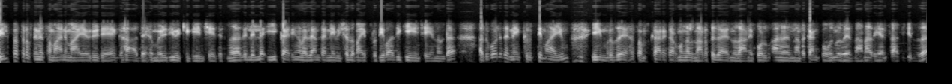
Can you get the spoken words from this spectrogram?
വിൽപത്രത്തിന് സമാനമായ ഒരു രേഖ അദ്ദേഹം എഴുതി വെക്കുകയും ചെയ്തിരുന്നത്. അതിലെല്ലാം ഈ കാര്യങ്ങളെല്ലാം തന്നെ വിശദമായി പ്രതിപാദിക്കുകയും ചെയ്യുന്നുണ്ട്. അതുപോലെ തന്നെ കൃത്യമായും ഈ മൃതദേഹ സംസ്കാര കർമ്മങ്ങൾ നടത്തുക എന്നതാണ് ഇപ്പോൾ നടക്കാൻ പോകുന്നത് എന്നാണ് അറിയാൻ സാധിക്കുന്നത്.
